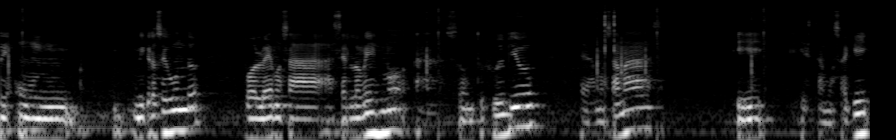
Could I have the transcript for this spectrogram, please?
eh, un microsegundo. Volvemos a hacer lo mismo a zoom to full view le damos a más y, estamos aquí.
